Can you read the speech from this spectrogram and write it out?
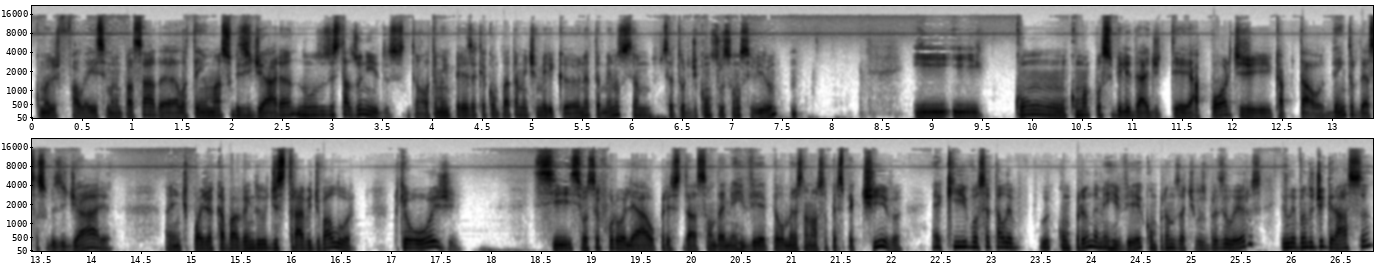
como eu falei semana passada, ela tem uma subsidiária nos Estados Unidos. Então, ela tem uma empresa que é completamente americana, também no setor de construção civil. E, e com, com uma possibilidade de ter aporte de capital dentro dessa subsidiária, a gente pode acabar vendo o destrave de valor. Porque hoje, se, se você for olhar o preço da ação da MRV, pelo menos na nossa perspectiva, é que você está comprando a MRV, comprando os ativos brasileiros e levando de graça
